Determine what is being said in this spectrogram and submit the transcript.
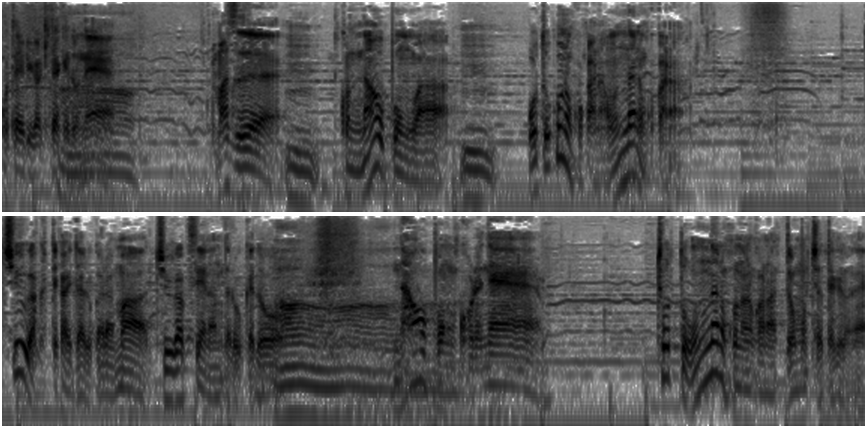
お便りが来たけどね。あまずーうん。このナオポンはうん。男の子かな？女の子かな？中学って書いてあるからまあ中学生なんだろうけどあーナオポンこれねちょっと女の子なのかなって思っちゃったけどね。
